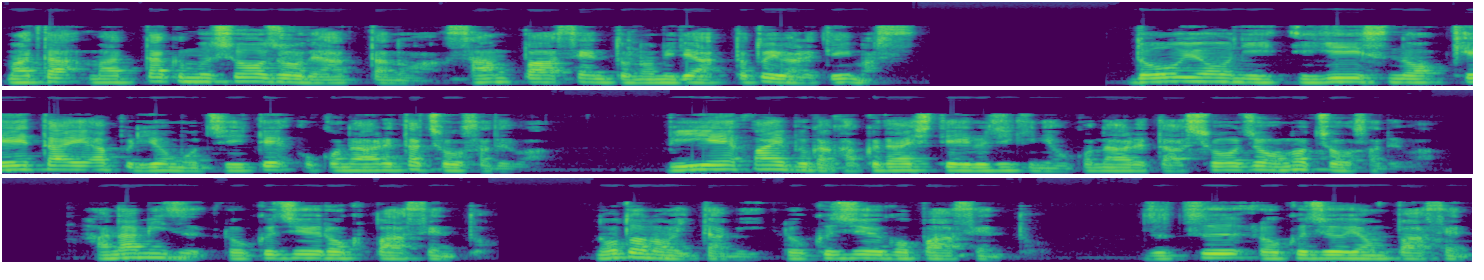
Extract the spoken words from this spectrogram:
また、全く無症状であったのは3%のみであったと言われています。同様にイギリスの携帯アプリを用いて行われた調査では、BA.5 が拡大している時期に行われた症状の調査では、鼻水66%、喉の痛み65%、頭痛64%、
